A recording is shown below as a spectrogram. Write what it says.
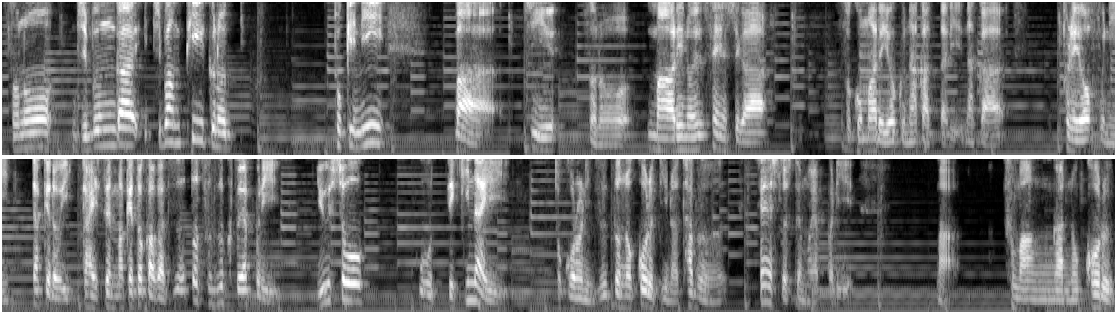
その自分が一番ピークの時にまあチその周りの選手がそこまで良くなかったりなんかプレーオフに行ったけど1回戦負けとかがずっと続くとやっぱり優勝をできないところにずっと残るっていうのは多分選手としてもやっぱりまあ不満が残る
